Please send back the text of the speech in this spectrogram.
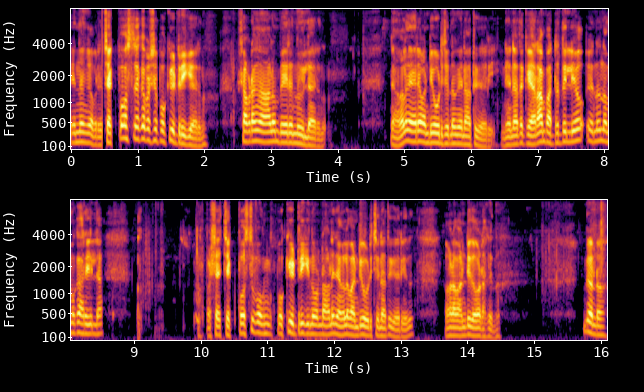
എന്നൊക്കെ പറയും ചെക്ക് പോസ്റ്റൊക്കെ പക്ഷേ പൊക്കിയിട്ടിരിക്കുകയായിരുന്നു പക്ഷെ അവിടെ ആളും പേരൊന്നും ഇല്ലായിരുന്നു. ഞങ്ങൾ നേരെ വണ്ടി ഓടിച്ചിട്ടുണ്ടെങ്കിൽ അതിനകത്ത് കയറി. ഇനി അതിനകത്ത് കയറാൻ പറ്റത്തില്ലയോ എന്നും നമുക്കറിയില്ല. പക്ഷേ ചെക്ക് പോസ്റ്റ് പൊക്കിയിട്ടിരിക്കുന്നതുകൊണ്ടാണ് ഞങ്ങൾ വണ്ടി ഓടിച്ചതിനകത്ത് കയറിയത്. നമ്മുടെ വണ്ടി ഇത് കിടക്കുന്നത് ഇത് കണ്ടോ?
